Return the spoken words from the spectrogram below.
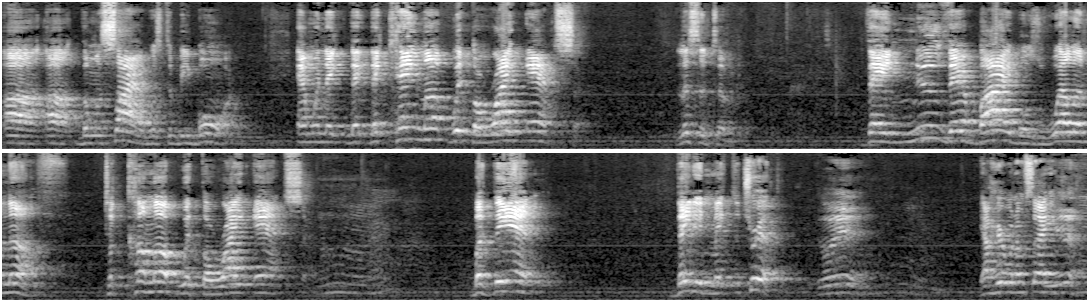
uh, uh, the Messiah was to be born. And when they, they, they came up with the right answer, listen to me, they knew their Bibles well enough to come up with the right answer. But then they didn't make the trip. Go ahead. Y'all hear what I'm saying? Yeah.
